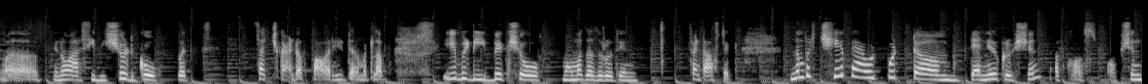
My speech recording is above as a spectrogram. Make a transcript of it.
you know R C B should go with such kind of power hitter मतलब A B D Big Show Mohammed Azharuddin fantastic number छः पे I would put Daniel Christian of course option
